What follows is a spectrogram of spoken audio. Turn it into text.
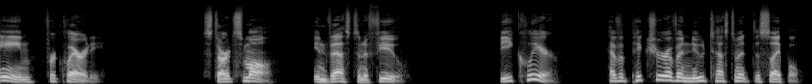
aim for clarity. Start small, invest in a few. Be clear, have a picture of a New Testament disciple.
